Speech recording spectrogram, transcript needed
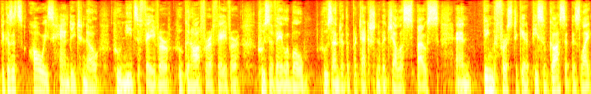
because it's always handy to know who needs a favor, who can offer a favor, who's available, who's under the protection of a jealous spouse. And being the first to get a piece of gossip is like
